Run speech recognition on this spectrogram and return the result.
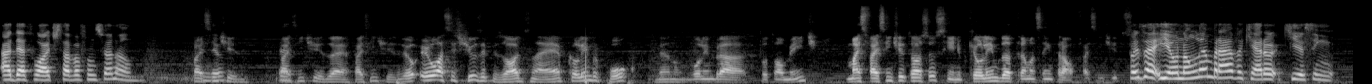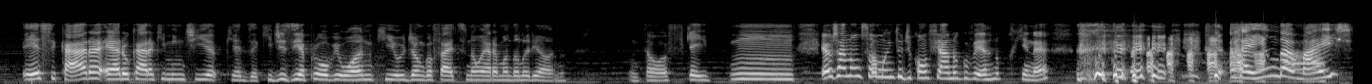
a Death Watch estava funcionando. Faz Entendeu? sentido. Faz é. sentido, é, faz sentido. Eu, eu assisti os episódios na época, eu lembro pouco, né? Não vou lembrar totalmente, mas faz sentido o raciocínio, porque eu lembro da trama central, faz sentido. Sim. Pois é, e eu não lembrava que era que assim, esse cara era o cara que mentia, quer dizer, que dizia pro Obi-Wan que o Jungle Fett não era mandaloriano. Então eu fiquei. Hum, eu já não sou muito de confiar no governo, porque, né? Ainda mais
